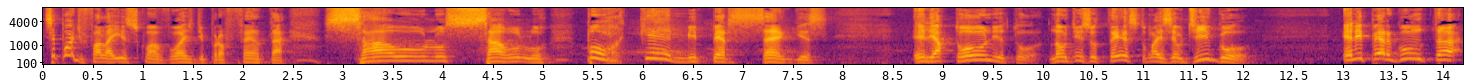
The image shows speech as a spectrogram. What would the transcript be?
Você pode falar isso com a voz de profeta? Saulo, Saulo, por que me persegues? Ele atônito, não diz o texto, mas eu digo, ele pergunta:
